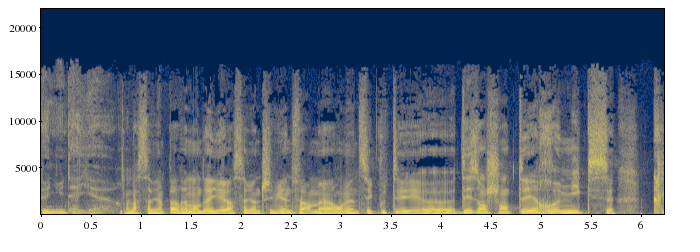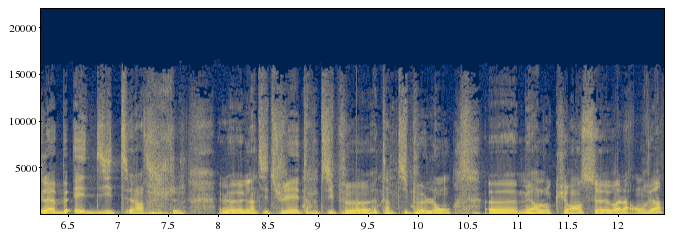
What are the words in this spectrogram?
venue d'ailleurs. Alors ça vient pas vraiment d'ailleurs, ça vient de chez Mylène Farmer. On vient de s'écouter euh, Désenchanté, remix Club Edit. Alors l'intitulé est un petit peu est un petit peu long, euh, mais en l'occurrence euh, voilà, on verra.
